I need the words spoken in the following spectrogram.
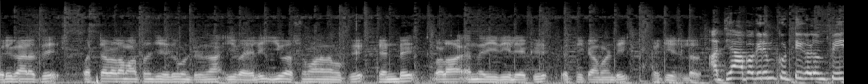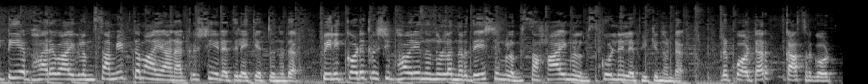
ഒരു കാലത്ത് ഒറ്റ വിള മാത്രം ചെയ്തുകൊണ്ടിരുന്ന ഈ വയൽ ഈ വർഷമാണ് നമുക്ക് രണ്ട് വിള എന്ന രീതിയിലേക്ക് എത്തിക്കാൻ വേണ്ടി പറ്റിയിട്ടുള്ളത്. അധ്യാപകരും കുട്ടികളും പി ടി എ ഭാരവാഹികളും സംയുക്തമായാണ് കൃഷിയിടത്തിലേക്ക് എത്തുന്നത്. പിലിക്കോട് കൃഷിഭവനിൽ നിന്നുള്ള നിർദ്ദേശങ്ങളും സഹായങ്ങളും സ്കൂളിന് ലഭിക്കുന്നുണ്ട്. റിപ്പോർട്ടർ കാസർഗോഡ്.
